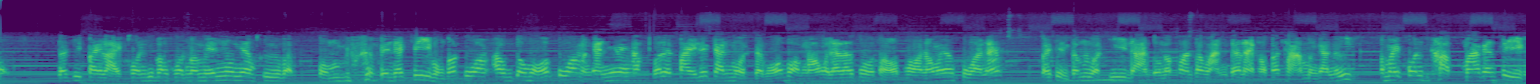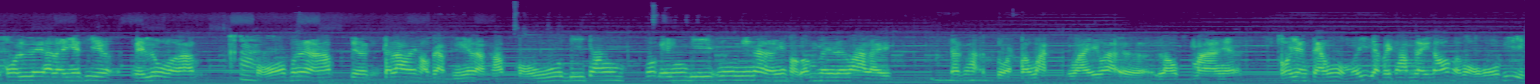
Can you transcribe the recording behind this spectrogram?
แล้วที่ไปหลายคนที่บางคนมาเม้นนู่นเนี่ยคือแบบผมเป็นแท็กซี่ผมก็กลัวเอาตรงผมก็กลัวเหมือนกันใช่ไหมครับก็เลยไปด้วยกันหมดแต่ผมก็บอกน้องไปแล้วแล้วโทรสอพน้องไม่ต้องกลัวนะไปถึงตำรวจที่ด่านตรงนครสวรรค์ก็ไหนเขาก็ถามเหมือนกันเฮ้ยทำไมคนขับมากันสี่คนเลยอะไรเงี้ยที่ในรูปอะครับค่ะโอ้เพื่อนนะครับ เจอก็เล่าให้เขาแบบนี้แหละครับโอ้ดีจังพวกเองดีนู่นนี่นั่นอะไรเงี้ยเขาก็ไม่ได้ว่าอะไรก็ตรวจประวัติไว้ว่า เออเรามาเนี่ย เขายังแซวผมว่าอย่าไปทำอะไรน้องผมบอกโอ้โหพี่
